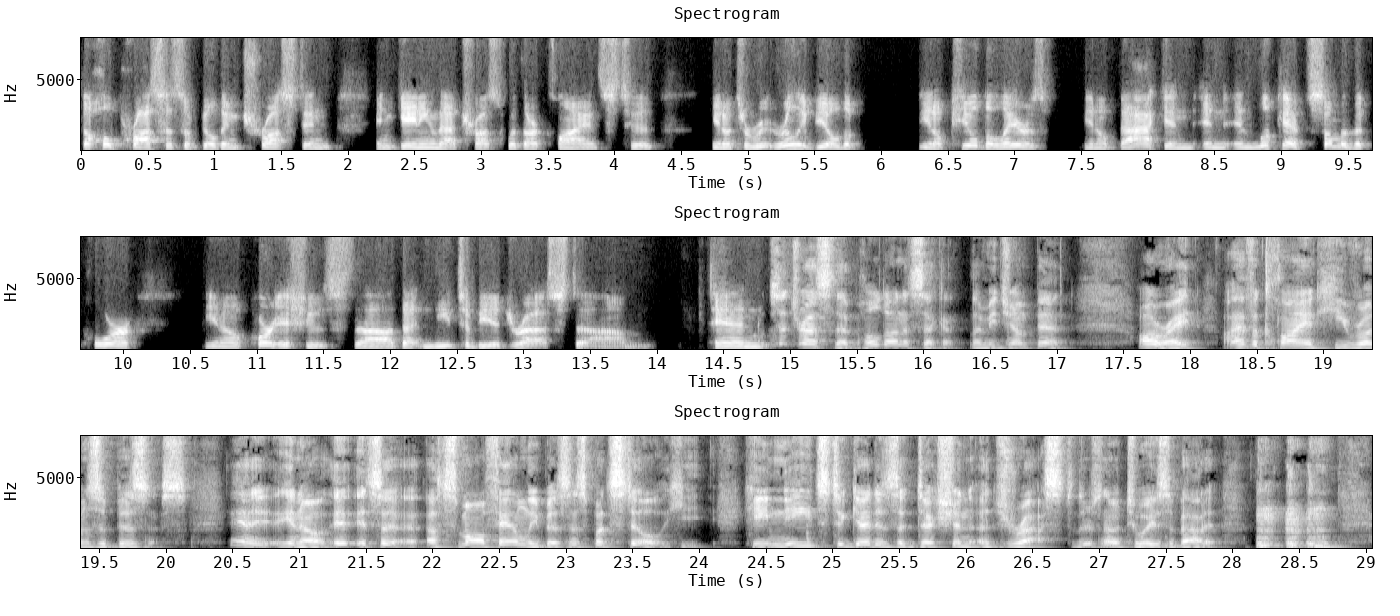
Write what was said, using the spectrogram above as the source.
the whole process of building trust and and gaining that trust with our clients to you know to re- really be able to you know peel the layers you know back and and and look at some of the core you know core issues uh, that need to be addressed um, and let's address them. Hold on a second. Let me jump in. All right, I have a client. He runs a business. You know, it's a, a small family business, but still, he he needs to get his addiction addressed. There's no two ways about it.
